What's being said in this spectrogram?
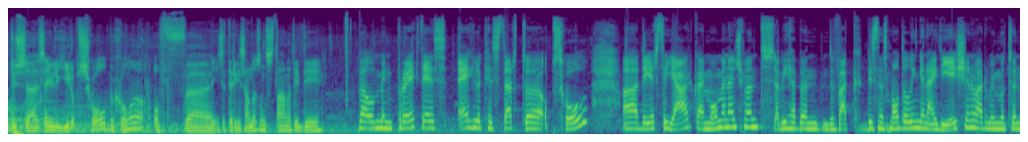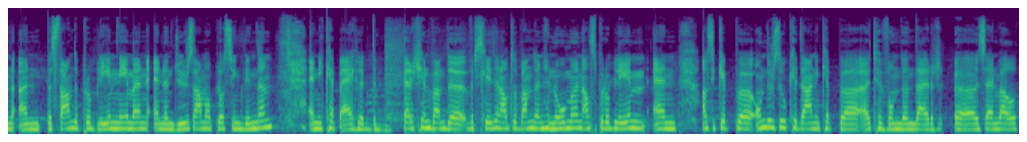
Dus eh, zijn jullie hier op school begonnen of eh, is het ergens anders ontstaan, het idee? Wel, mijn project is eigenlijk gestart eh, op school. Eh, de eerste jaar KMO-management. We hebben de vak Business Modeling en Ideation, waar we moeten een bestaande probleem nemen en een duurzame oplossing vinden. En ik heb eigenlijk de bergen van de versleten autobanden genomen als probleem. En als ik heb eh, onderzoek gedaan, ik heb eh, uitgevonden daar eh, zijn wel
